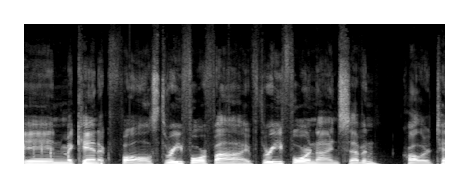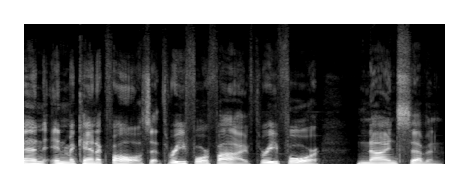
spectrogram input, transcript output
in Mechanic Falls, 345 3497. Caller 10 in Mechanic Falls at 345 3497.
